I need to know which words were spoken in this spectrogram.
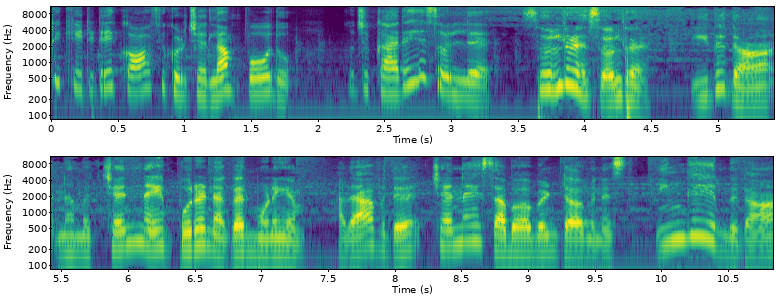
பாட்டு கேட்டுட்டே காஃபி குடிச்சதெல்லாம் போதும். கொஞ்சம் கதையை சொல்லு. சொல்றேன் சொல்றேன். இதுதான் நம்ம சென்னை புறநகர் முனையம். அதாவது சென்னை சபர்பன் டெர்மினஸ் இங்க இருந்து தான்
